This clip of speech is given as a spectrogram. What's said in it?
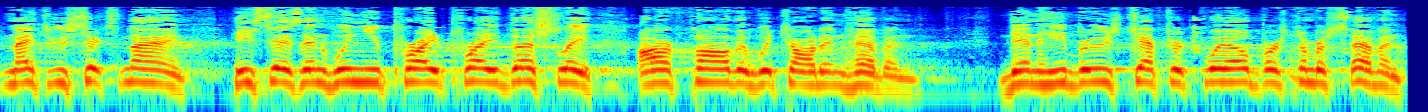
Matthew 6, 9. He says, and when you pray, pray thusly, our Father which art in heaven. Then Hebrews chapter 12, verse number 7.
